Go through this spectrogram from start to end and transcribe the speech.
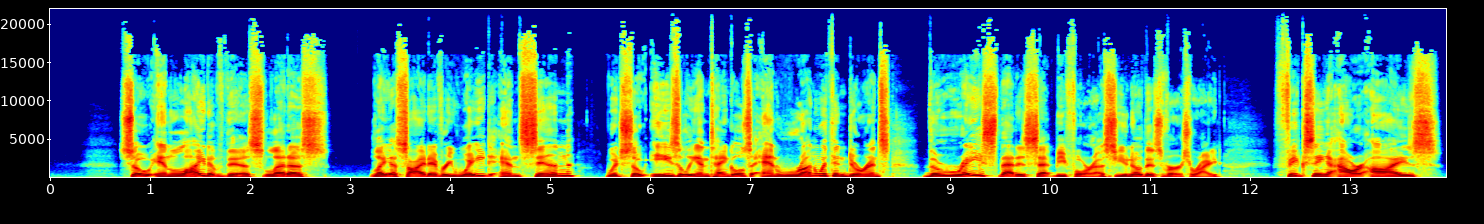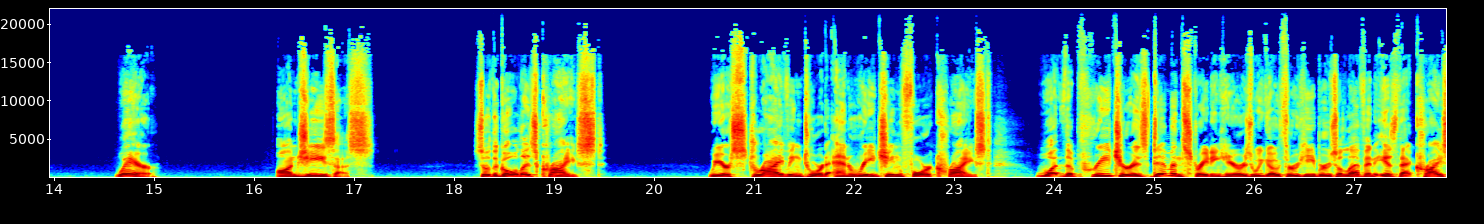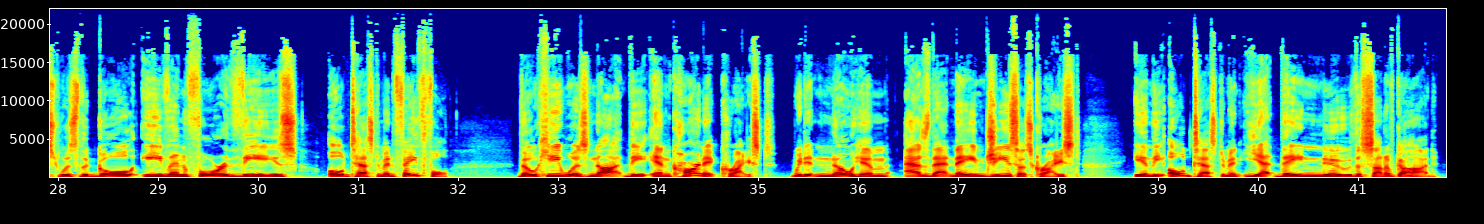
So, in light of this, let us lay aside every weight and sin which so easily entangles and run with endurance the race that is set before us. You know this verse, right? Fixing our eyes where? On Jesus. So the goal is Christ. We are striving toward and reaching for Christ. What the preacher is demonstrating here as we go through Hebrews 11 is that Christ was the goal even for these Old Testament faithful. Though he was not the incarnate Christ, we didn't know him as that name, Jesus Christ, in the Old Testament, yet they knew the Son of God.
